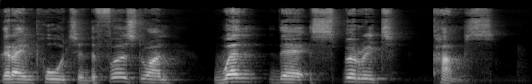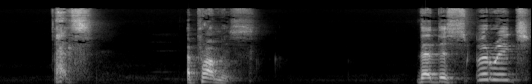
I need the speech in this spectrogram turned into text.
that are important. The first one, when the Spirit comes, that's a promise that the Spirit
